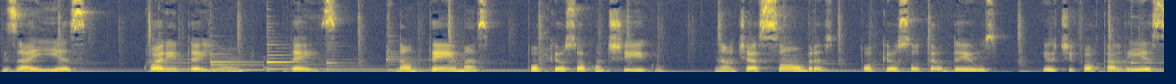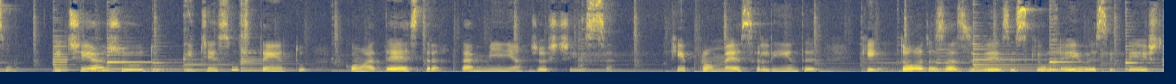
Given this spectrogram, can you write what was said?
Isaías 41, 10 Não temas, porque eu sou contigo. Não te assombras, porque eu sou teu Deus. Eu te fortaleço e te ajudo e te sustento com a destra da minha justiça. Que promessa linda! Que todas as vezes que eu leio esse texto,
